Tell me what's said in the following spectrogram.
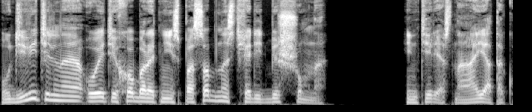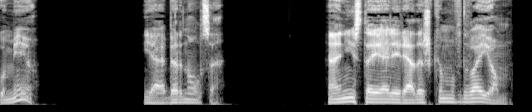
Удивительная у этих оборотней способность ходить бесшумно. Интересно, а я так умею? Я обернулся. Они стояли рядышком вдвоем.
